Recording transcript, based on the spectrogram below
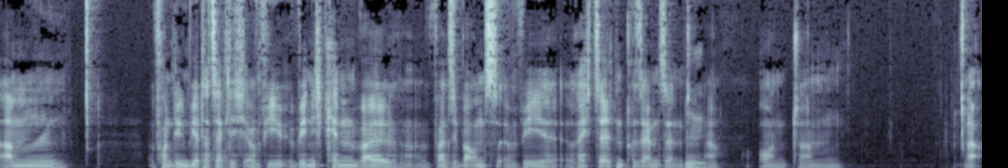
Ähm, von denen wir tatsächlich irgendwie wenig kennen, weil, weil sie bei uns irgendwie recht selten präsent sind. Mhm. Ja. Und ähm, ja,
